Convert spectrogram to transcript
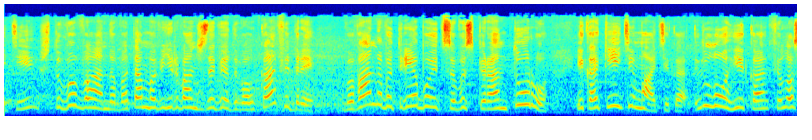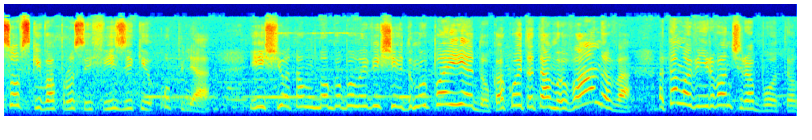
газете, что в Иваново, там Авенир Иванович заведовал кафедрой, в Иваново требуется в аспирантуру и какие тематика? И Логика, философские вопросы физики, опля. И еще там много было вещей. Думаю, поеду, какой-то там Иваново, а там Авенир Иванович работал.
